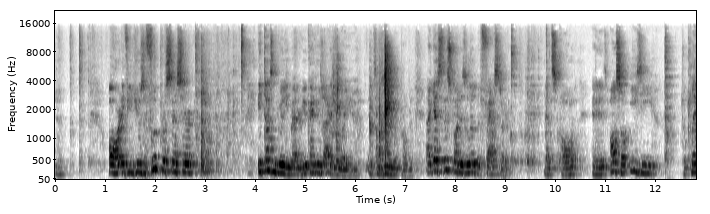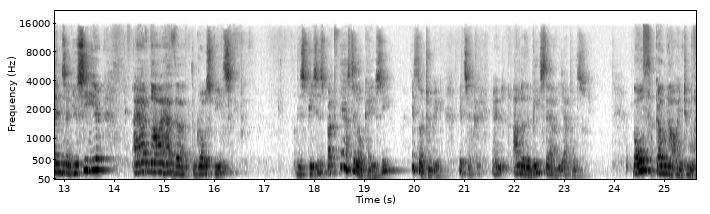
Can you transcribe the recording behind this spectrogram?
yeah. or if you use a food processor, it doesn't really matter. You can use either way. Yeah. It's a problem. I guess this one is a little bit faster. That's all, and it's also easy to cleanse. And you see here, I have now I have the, the gross beets, these pieces, but they are still okay. You see, it's not too big. It's okay. And under the beets there are the apples. Both go now into my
